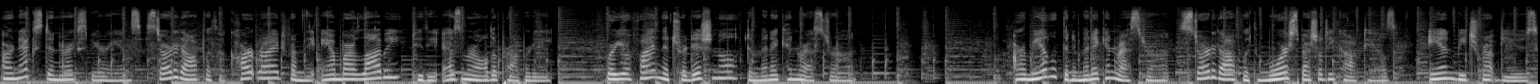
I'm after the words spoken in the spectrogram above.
Our next dinner experience started off with a cart ride from the Ambar lobby to the Esmeralda property, where you'll find the traditional Dominican restaurant. Our meal at the Dominican restaurant started off with more specialty cocktails and beachfront views.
